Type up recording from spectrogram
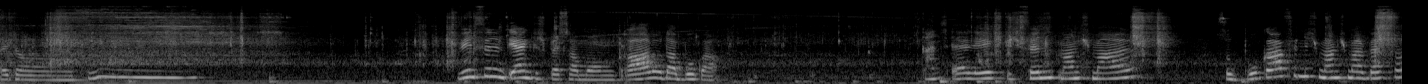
Alter. Wen findet ihr eigentlich besser morgen? Gral oder Bugger? Ganz ehrlich, ich finde manchmal so Bugger finde ich manchmal besser.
